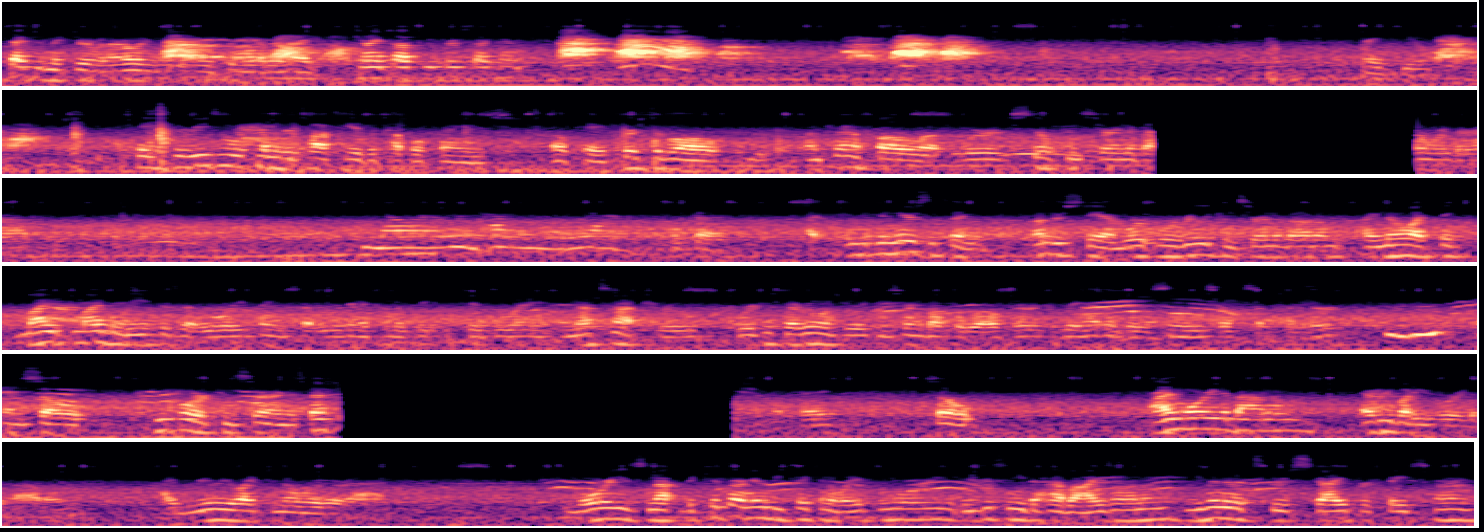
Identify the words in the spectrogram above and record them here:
Detective McDermott. I don't even remember from the other night. Can I talk to you for a second? Thank you. Okay, the reason we're coming to talk to you is a couple things. Okay, first of all, I'm trying to follow up. We're still concerned about where they're at. No, I wouldn't have any idea. Okay. I, and, and here's the thing. Understand, we're, we're really concerned about them. I know. I think my my belief is that Lori thinks that we're going to come and take the kids away, and that's not true. We're just everyone's really concerned about the welfare because they haven't been seen since September, Mm-hmm. and so people are concerned, especially. Okay, so I'm worried about them. Everybody's worried about them. I'd really like to know where they're at. Lori's not, the kids aren't going to be taken away from Lori. We just need to have eyes on them, even if it's through Skype or FaceTime.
